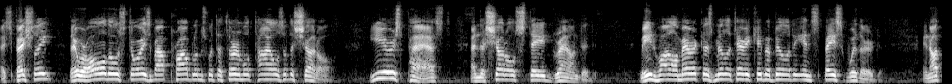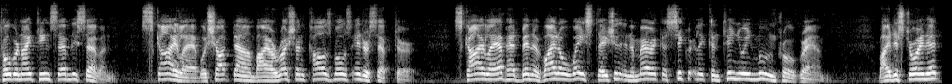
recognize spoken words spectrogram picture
Especially there were all those stories about problems with the thermal tiles of the shuttle. Years passed and the shuttle stayed grounded. Meanwhile America's military capability in space withered. In October 1977 Skylab was shot down by a Russian Cosmos interceptor. Skylab had been a vital way station in America's secretly continuing moon program. By destroying it,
